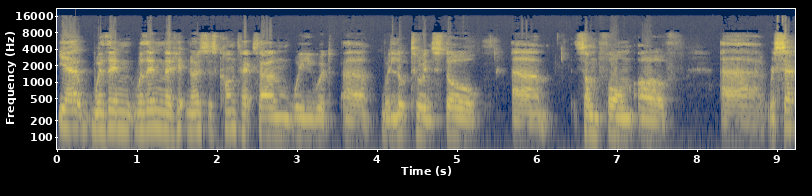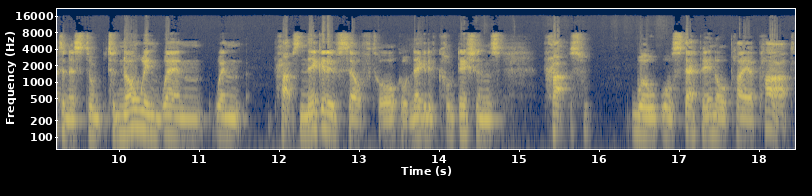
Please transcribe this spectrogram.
Yeah, within within the hypnosis context, Alan, we would uh, we look to install um, some form of uh, receptiveness to, to knowing when when perhaps negative self talk or negative cognitions perhaps will will step in or play a part.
